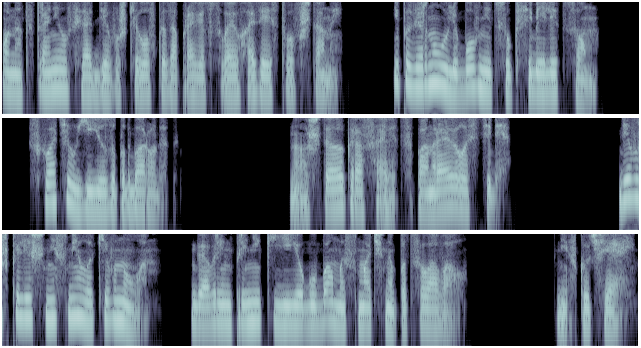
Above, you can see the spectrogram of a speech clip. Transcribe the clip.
Он отстранился от девушки, ловко заправив свое хозяйство в штаны, и повернул любовницу к себе лицом. Схватил ее за подбородок. «Ну что, красавица, понравилось тебе?» Девушка лишь не смело кивнула. Гаврин приник к ее губам и смачно поцеловал. «Не скучай,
